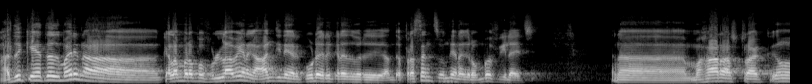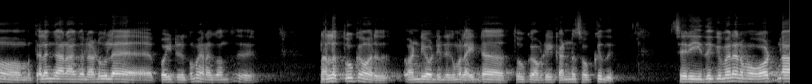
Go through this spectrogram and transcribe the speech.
அதுக்கேற்றது மாதிரி நான் கிளம்புறப்ப ஃபுல்லாகவே எனக்கு ஆஞ்சநேயர் கூட இருக்கிறது ஒரு அந்த ப்ரெசன்ஸ் வந்து எனக்கு ரொம்ப ஃபீல் ஆயிடுச்சு. நான் மகாராஷ்டிராக்கும் தெலுங்கானாவுக்கும் நடுவில் போயிட்டு இருக்கும் எனக்கு வந்து நல்ல தூக்கம் வருது. வண்டி ஓட்டிட்டு இருக்கும்போது லைட்டாக தூக்கம் அப்படியே கண்ணு சொக்குது. சரி இதுக்கு மேலே நம்ம ஓட்டினா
